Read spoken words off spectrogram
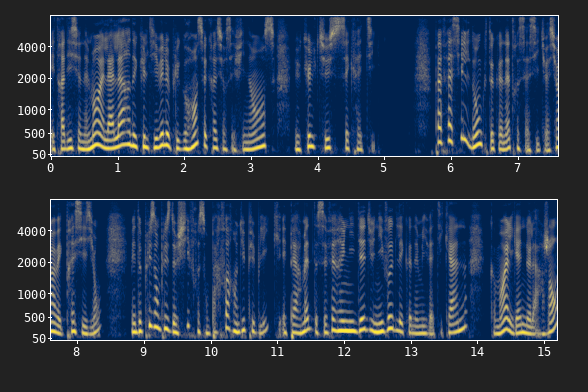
et traditionnellement, elle a l'art de cultiver le plus grand secret sur ses finances, le cultus secreti. Pas facile donc de connaître sa situation avec précision, mais de plus en plus de chiffres sont parfois rendus publics et permettent de se faire une idée du niveau de l'économie vaticane, comment elle gagne de l'argent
